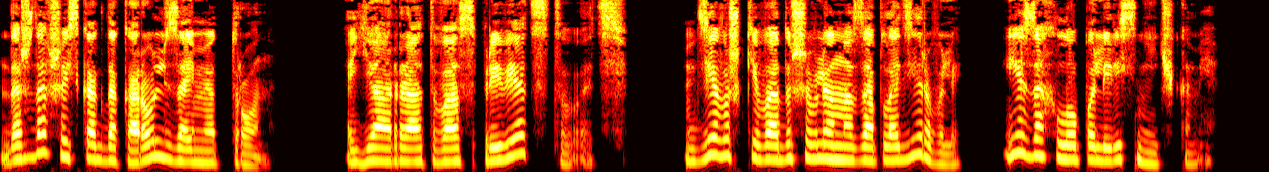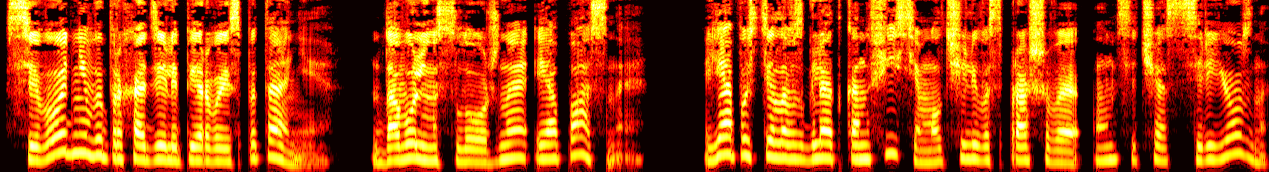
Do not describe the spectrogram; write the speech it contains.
дождавшись, когда король займет трон. «Я рад вас приветствовать». Девушки воодушевленно зааплодировали и захлопали ресничками. «Сегодня вы проходили первое испытание, довольно сложное и опасное. Я опустила взгляд к Анфисе, молчаливо спрашивая, он сейчас серьезно?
